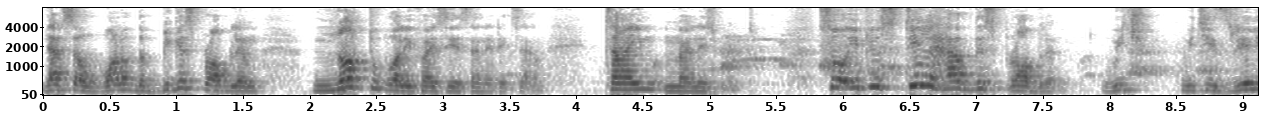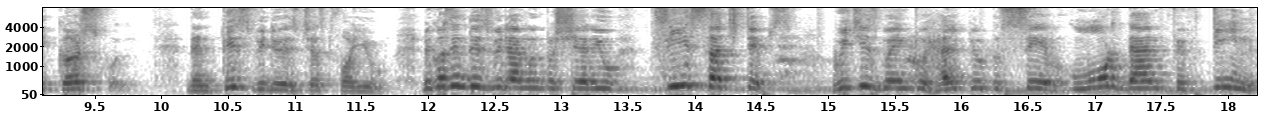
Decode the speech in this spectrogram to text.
That's a, one of the biggest problem not to qualify CSIR NET exam, time management. So if you still have this problem, which, which is really curseful, then this video is just for you. Because in this video, I'm going to share you three such tips which is going to help you to save more than 15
